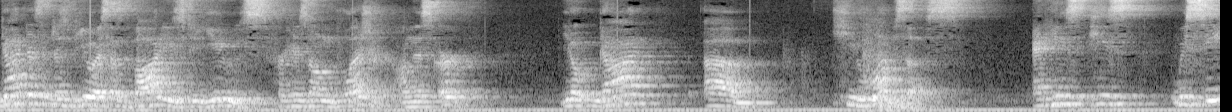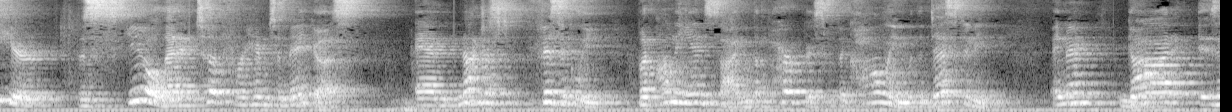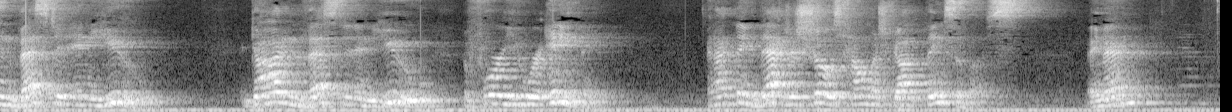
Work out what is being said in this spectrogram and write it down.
God doesn't just view us as bodies to use for his own pleasure on this earth. You know, God, um, he loves us. And he's, he's, we see here the skill that it took for him to make us, and not just physically, but on the inside, with the purpose, with the calling, with the destiny. Amen? God is invested in you. God invested in you before you were anything. And I think that just shows how much God thinks of us. Amen?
